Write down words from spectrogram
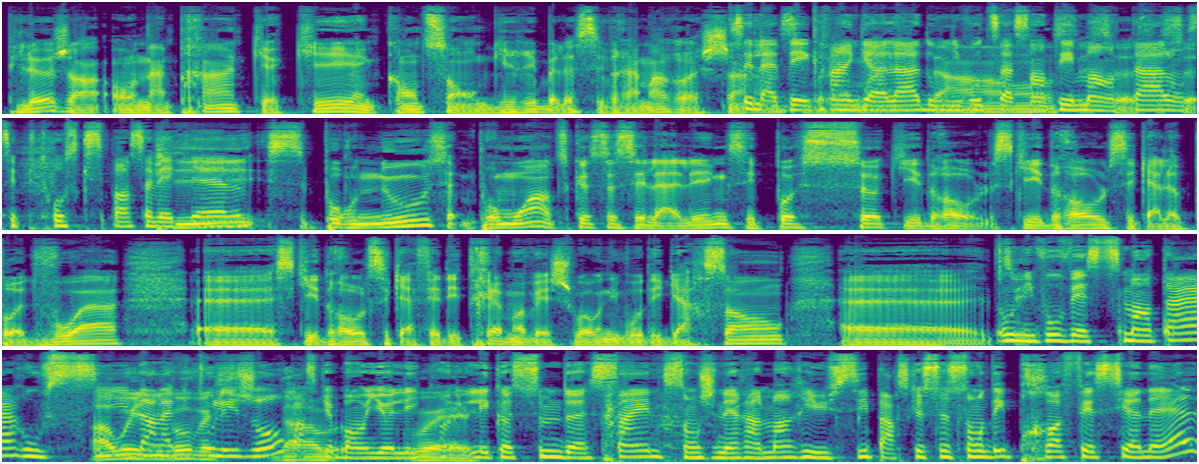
Puis là, genre, on apprend que OK, contre son gré, ben là, c'est vraiment rochant. C'est la dégringolade au niveau de sa santé ça, mentale. on ça. sait plus trop ce qui se passe avec Puis, elle. Pour nous, pour moi en tout cas, ça c'est la ligne. C'est pas ça qui est drôle. Ce qui est drôle, c'est qu'elle a pas de voix. Euh, ce qui est drôle, c'est qu'elle fait des très mauvais choix au niveau des garçons. Euh, Au niveau vestimentaire aussi, Ah oui, dans la vie de tous les jours, parce que bon, il y a les, co- ouais. les costumes de scène qui sont généralement réussis parce que ce sont des professionnels.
